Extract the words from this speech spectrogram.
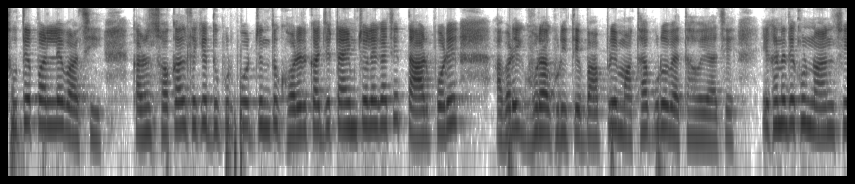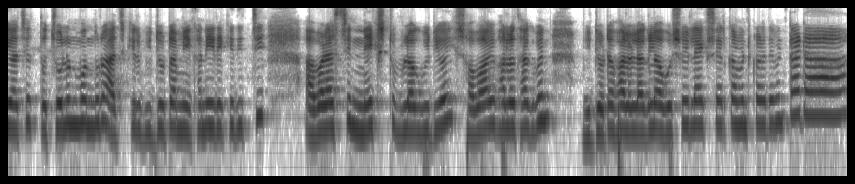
শুতে পারলে বাঁচি। কারণ সকাল থেকে দুপুর পর্যন্ত ঘরের কাজে টাইম চলে গেছে তারপরে আবার এই ঘোরাঘুরিতে বাপরে মাথা পুরো ব্যথা হয়ে আছে। এখানে দেখুন নয়ন শুয়ে আছে। তো চলুন বন্ধুরা আজকের ভিডিওটা আমি এখানেই রেখে দিচ্ছি। আবার আসছি নেক্সট ব্লগ ভিডিওয় সবাই ভালো থাকবেন। ভিডিওটা ভালো লাগলে অবশ্যই লাইক শেয়ার কমেন্ট করে দেবেন। টাটা!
